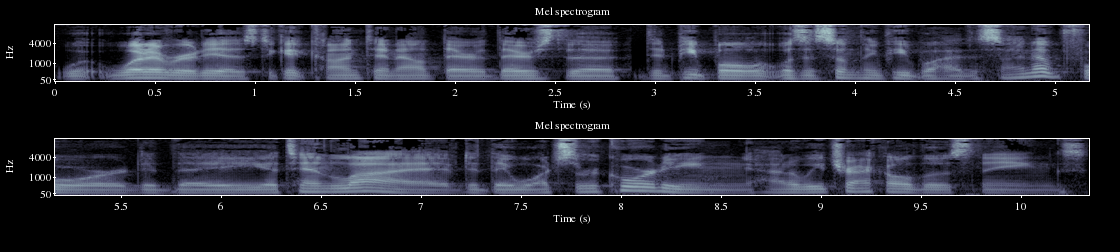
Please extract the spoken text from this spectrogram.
whatever it is to get content out there. There's the did people was it something people had to sign up for? Did they attend live? Did they watch the recording? How do we track all those things?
